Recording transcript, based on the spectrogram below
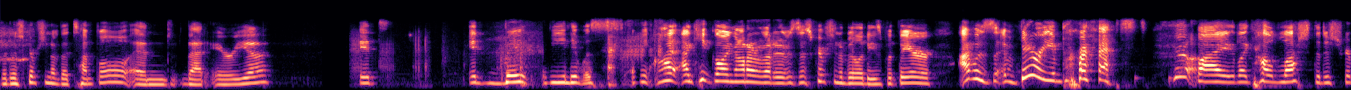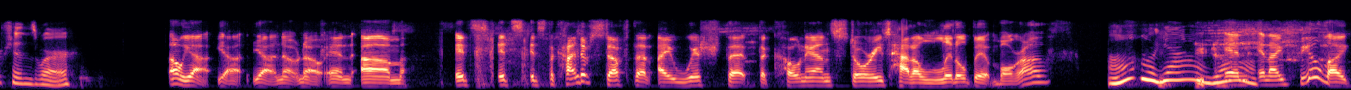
the description of the temple and that area. It's it. I mean, it was. I mean, I, I keep going on about it was description abilities, but they're. I was very impressed Yeah. by like how lush the descriptions were. Oh yeah, yeah, yeah. No, no, and um, it's it's it's the kind of stuff that I wish that the Conan stories had a little bit more of, Oh yeah, yeah. and and I feel like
